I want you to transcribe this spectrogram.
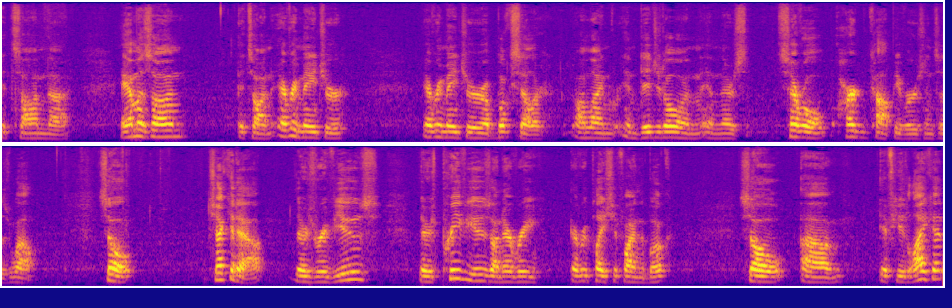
it's on uh, Amazon. It's on every major every major uh, bookseller online in digital, and, and there's several hard copy versions as well. So check it out. There's reviews. There's previews on every every place you find the book. So um, if you like it,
